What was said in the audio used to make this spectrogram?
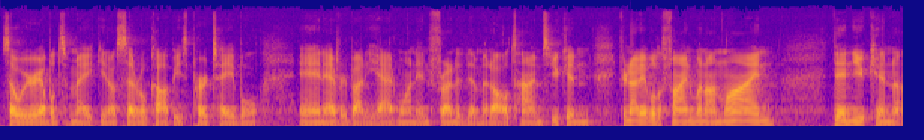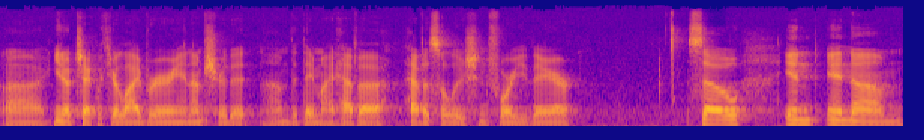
so we were able to make you know several copies per table, and everybody had one in front of them at all times. You can if you're not able to find one online then you can uh, you know check with your librarian. I'm sure that um, that they might have a have a solution for you there. So in in um,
